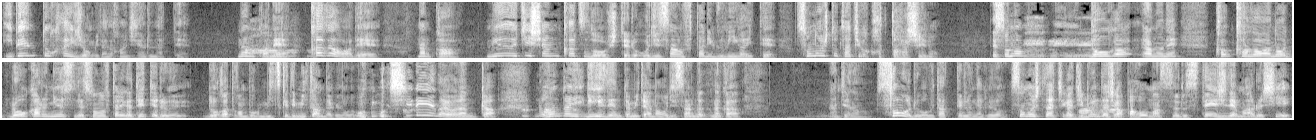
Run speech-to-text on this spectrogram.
イベント会場みたいな感じでやるんだって。なんかね香川で、なんか、ミュージシャン活動をしてるおじさん二人組がいて、その人たちが買ったらしいの。で、その動画、あのね、か香川のローカルニュースでその二人が出てる動画とかも僕見つけて見たんだけど、面白いのよ、なんか。本当にリーゼントみたいなおじさんが、なんか、なんていうの、ソウルを歌ってるんだけど、その人たちが自分たちがパフォーマンスするステージでもあるし、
